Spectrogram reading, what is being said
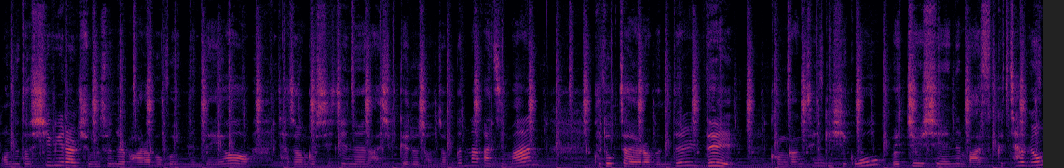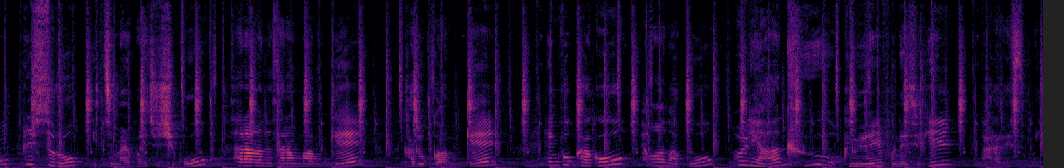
어느덧 11월 중순을 바라보고 있는데요. 자전거 시즌은 아쉽게도 점점 끝나가지만 구독자 여러분들 늘 건강 챙기시고 외출 시에는 마스크 착용 필수로 잊지 말고 해주시고 사랑하는 사람과 함께 가족과 함께 행복하고 평안하고 홀리한 금요일 보내시길 바라겠습니다.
